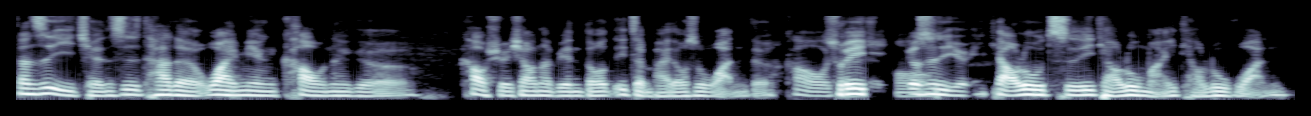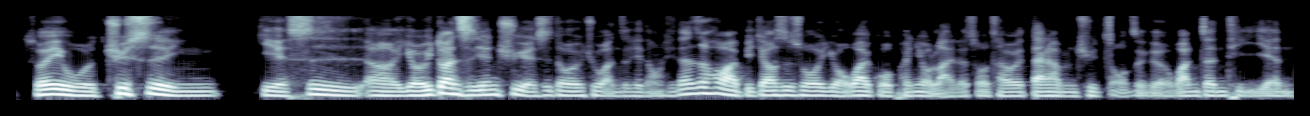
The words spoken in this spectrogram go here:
但是以前是它的外面靠那个靠学校那边都一整排都是玩的，靠，所以哦就是有一条路吃，一条路买，一条路玩，所以我去士林。也是，呃，有一段时间去也是都会去玩这些东西，但是后来比较是说有外国朋友来的时候才会带他们去走这个完整体验，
